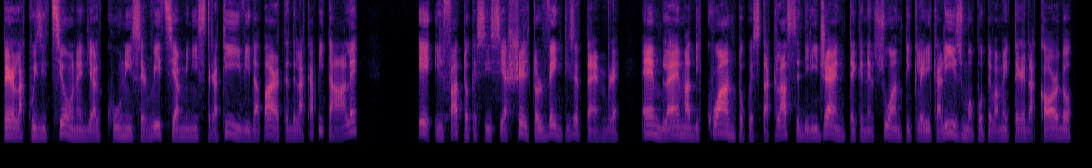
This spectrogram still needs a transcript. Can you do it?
per l'acquisizione di alcuni servizi amministrativi da parte della capitale e il fatto che si sia scelto il 20 settembre è emblema di quanto questa classe dirigente, che nel suo anticlericalismo poteva mettere d'accordo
